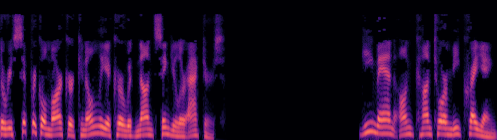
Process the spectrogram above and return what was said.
The reciprocal marker can only occur with non-singular actors. Gi man on contour mi kreyang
